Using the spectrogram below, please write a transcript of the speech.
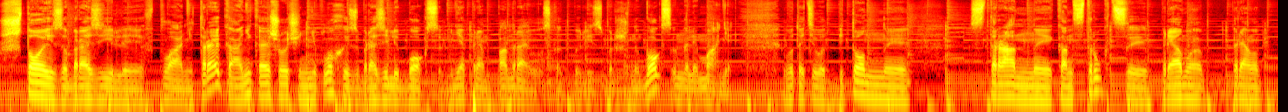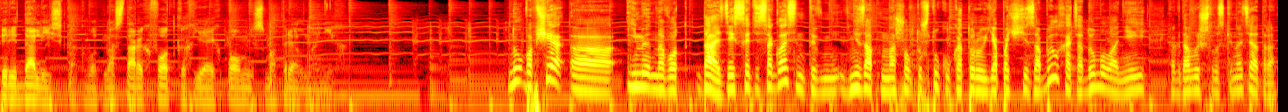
что изобразили в плане трека, они, конечно, очень неплохо изобразили боксы. Мне прям понравилось, как были изображены боксы на Лимане. Вот эти вот бетонные странные конструкции прямо, прямо передались, как вот на старых фотках я их помню, смотрел на них. Ну, вообще, э, именно вот, да, здесь, кстати, согласен, ты внезапно нашел ту штуку, которую я почти забыл, хотя думал о ней, когда вышел из кинотеатра.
